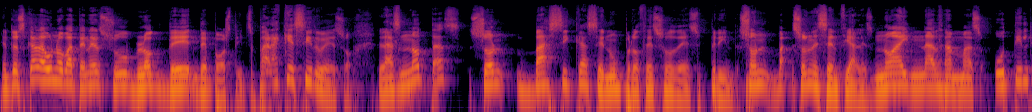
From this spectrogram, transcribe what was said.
Entonces, cada uno va a tener su blog de, de post-its. ¿Para qué sirve eso? Las notas son básicas en un proceso de sprint. Son, son esenciales. No hay nada más útil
